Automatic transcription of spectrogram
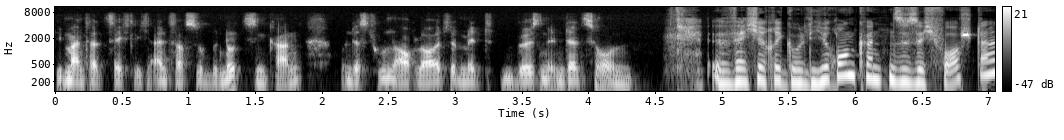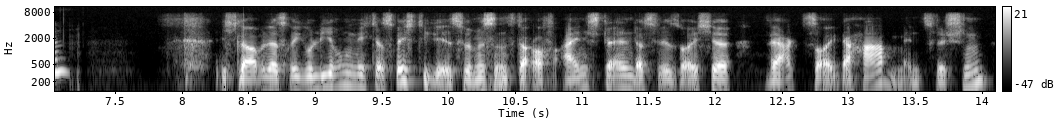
die man tatsächlich einfach so benutzen kann. Und das tun auch Leute mit bösen Intentionen. Welche Regulierung könnten Sie sich vorstellen? Ich glaube, dass Regulierung nicht das Richtige ist. Wir müssen uns darauf einstellen, dass wir solche Werkzeuge haben inzwischen.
